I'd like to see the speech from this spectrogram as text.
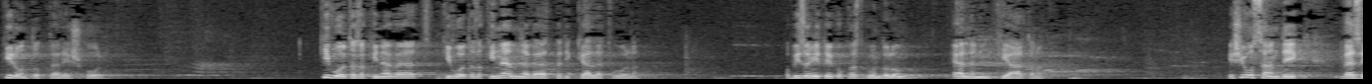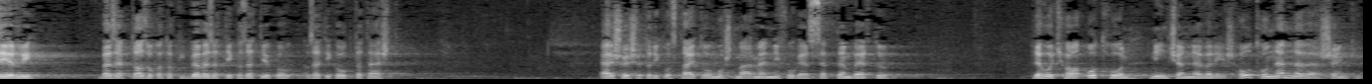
ki rontott el és hol. Ki volt az, aki nevelt, ki volt az, aki nem nevelt, pedig kellett volna. A bizonyítékok azt gondolom ellenünk kiáltanak. És jó szándék vezérli, vezette azokat, akik bevezették az etika, az etika oktatást. Első és ötödik osztálytól most már menni fog ez szeptembertől. De hogyha otthon nincsen nevelés, ha otthon nem nevel senki,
